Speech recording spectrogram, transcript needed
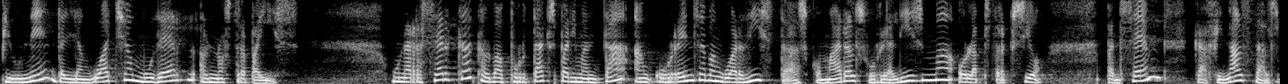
pioner del llenguatge modern al nostre país una recerca que el va portar a experimentar amb corrents avantguardistes, com ara el surrealisme o l'abstracció. Pensem que a finals dels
